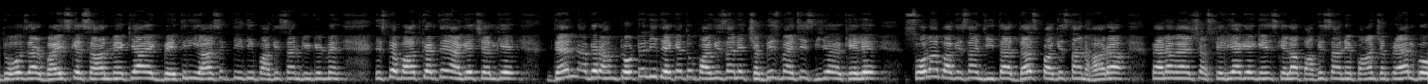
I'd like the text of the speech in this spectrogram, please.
2022 के साल में, क्या एक बेहतरी आ सकती थी पाकिस्तान क्रिकेट में? इस पर बात करते हैं आगे चल के। देन अगर हम टोटली देखें तो पाकिस्तान ने छब्बीस मैचेस खेले, सोलह पाकिस्तान जीता, दस पाकिस्तान हारा। पहला मैच ऑस्ट्रेलिया के अगेंस्ट खेला, पाकिस्तान ने पाँच अप्रैल को।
